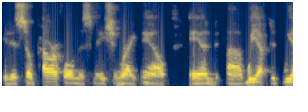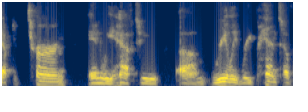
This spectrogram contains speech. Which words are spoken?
it is so powerful in this nation right now. And uh, we have to we have to turn and we have to um, really repent of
